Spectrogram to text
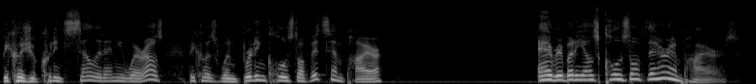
Because you couldn't sell it anywhere else. Because when Britain closed off its empire, everybody else closed off their empires.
